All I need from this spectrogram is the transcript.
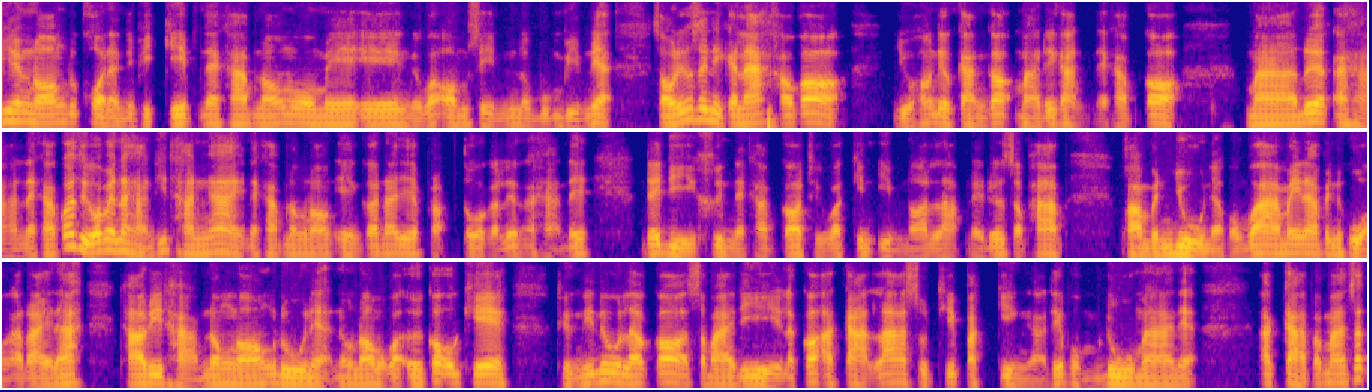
พี่ๆน้องๆทุกคนอันนี้พี่กิฟต์นะครับ น้องโมเมเอง หรือว่าออมสินหรือบุ๋มบิ๋มเนี่ยสองที่เขาสนิทกันนะเขาก็อยู่ห้องเดียวกันก็มาด้วยกันนะครับ ก็ มาเลือกอาหารนะครับ ก็ถือว่าเป็นอาหารที่ทานง่ายนะครับ น้องๆเองก็น่าจะปรับตัวกับเรื่องอาหารได้ได้ดีขึ้นนะครับ ก็ถือว่ากินอิ่มนอนหลับในเรื่องสภาพความเป็นอยู่เนี่ยผมว่าไม่น่าเป็นห่วงอะไรนะเท่าที่ถามน้องๆดูเนี่ยน้องๆบอกว่าเออก็โอเค ถึงที่นู่นแล้วก็สบายดี แล้วก็อากาศล่าสุดที่ปักกิ่งอะที่ผมดูมาเนี่ยอากาศประมาณสัก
